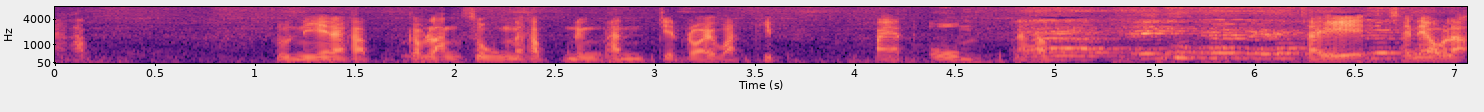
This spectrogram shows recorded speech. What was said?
นะครับ รุ่นนี้นะครับกำลังสูงนะครับ 1,700 วัตต์ที่ 8 โอห์มนะครับ ใช้ชแนลละ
